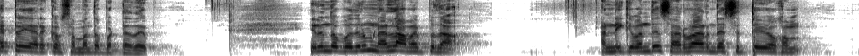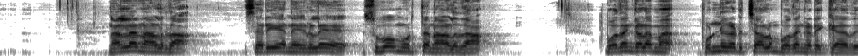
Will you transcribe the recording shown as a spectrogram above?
ஏற்ற இறக்கம் சம்மந்தப்பட்டது இருந்தபோதிலும் நல்ல அமைப்பு தான். அன்றைக்கி வந்து சர்வார்ந்த சித்த யோகம். நல்ல நாள் தான். சரியான நேர்களே சுபமுகூர்த்த நாள் தான். புதன்கிழமை பொண்ணு கிடைச்சாலும் புதன் கிடைக்காது.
